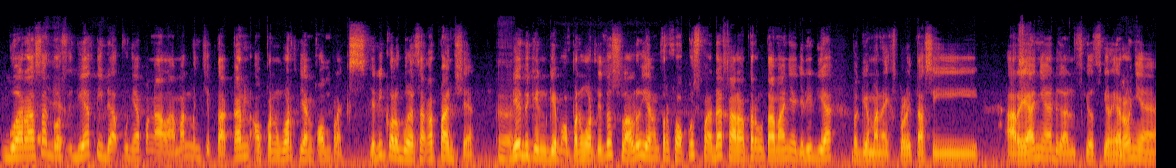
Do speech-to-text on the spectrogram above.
gua rasa Ghost dia tidak punya pengalaman menciptakan open world yang kompleks. Jadi kalau gue Sucker Punch ya, Eh. dia bikin game open world itu selalu yang terfokus pada karakter utamanya. Jadi dia bagaimana eksploitasi areanya dengan skill-skill hero-nya.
